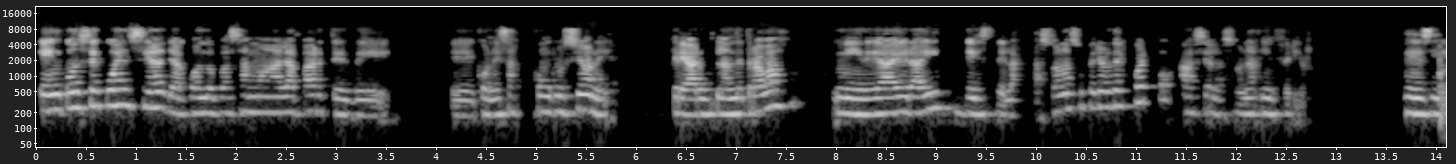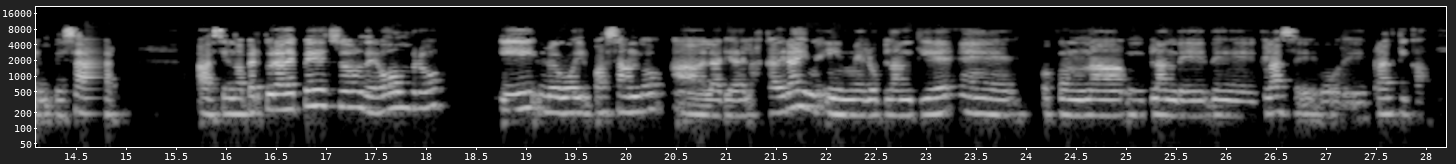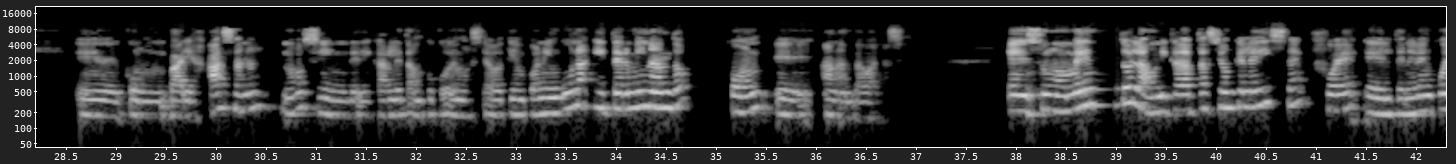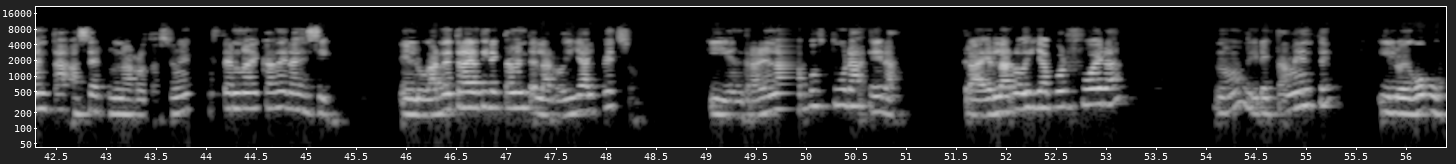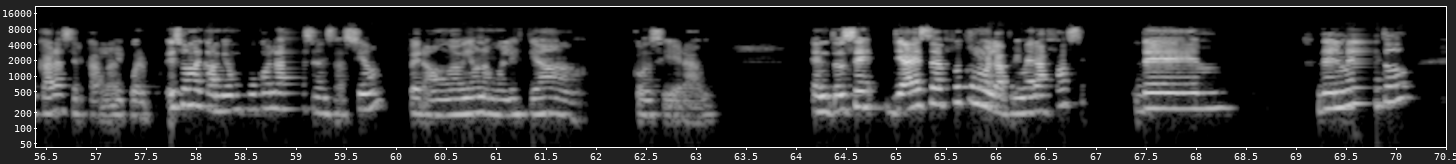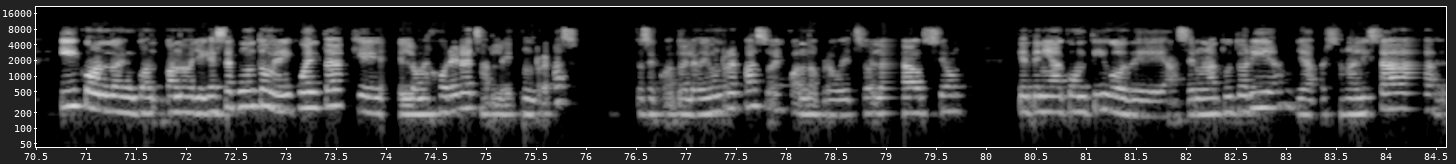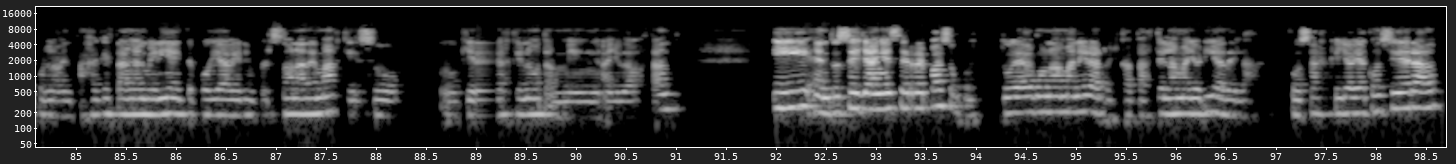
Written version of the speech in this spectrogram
En consecuencia, ya cuando pasamos a la parte de, eh, con esas conclusiones, crear un plan de trabajo, mi idea era ir desde la zona superior del cuerpo hacia la zona inferior. Es decir, empezar haciendo apertura de pecho, de hombro y luego ir pasando al área de las caderas y me, lo planteé eh, con un plan de, clase o de práctica eh, con varias asanas, ¿no? sin dedicarle tampoco demasiado tiempo a ninguna y terminando con eh, Ananda Balasana. En su momento, la única adaptación que le hice fue el tener en cuenta hacer una rotación externa de cadera, es decir, en lugar de traer directamente la rodilla al pecho y entrar en la postura, era traer la rodilla por fuera, ¿no? Directamente, y luego buscar acercarla al cuerpo. Eso me cambió un poco la sensación, pero aún había una molestia considerable. Entonces, ya esa fue como la primera fase. de, del método y cuando, cuando llegué a ese punto me di cuenta que lo mejor era echarle un repaso. Entonces, cuando le doy un repaso es cuando aprovecho la opción que tenía contigo de hacer una tutoría ya personalizada, con la ventaja que está en Almería y te podía ver en persona además, que eso, o quieras que no, también ayuda bastante. Y entonces ya en ese repaso, pues tú de alguna manera rescataste la mayoría de las cosas que yo había considerado,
